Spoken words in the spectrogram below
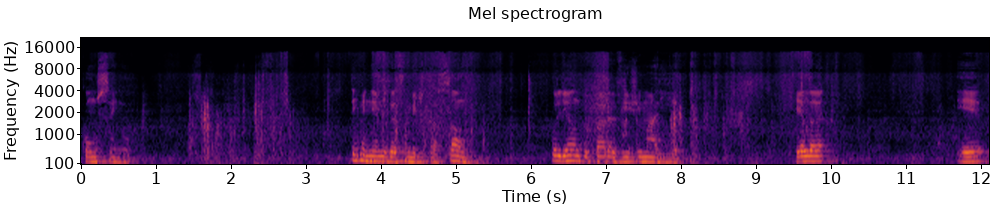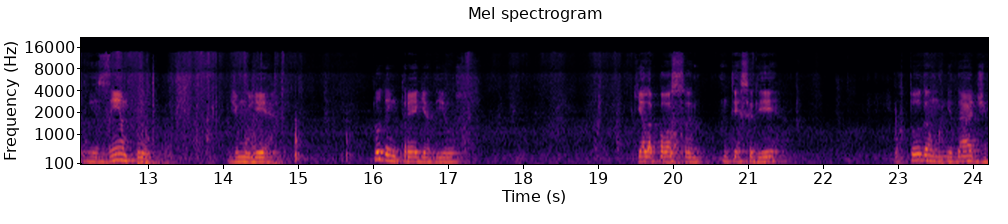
com o Senhor. Terminemos essa meditação olhando para a Virgem Maria. Ela é o exemplo de mulher toda entregue a Deus, que ela possa interceder por toda a humanidade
